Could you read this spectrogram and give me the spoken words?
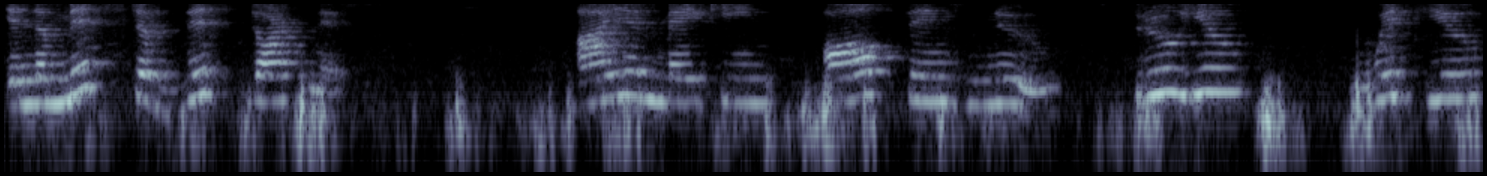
In the midst of this darkness, I am making all things new through you, with you,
